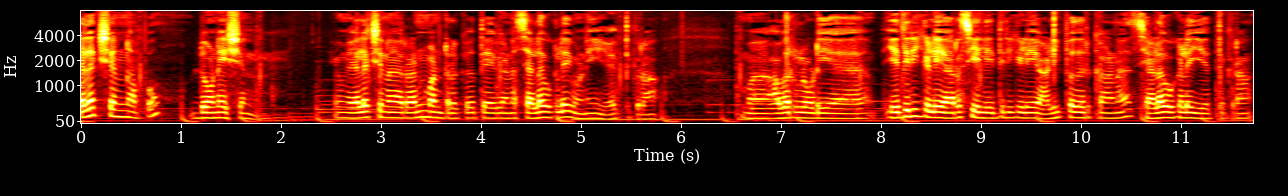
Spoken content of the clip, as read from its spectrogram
எலெக்ஷன் அப்போது டொனேஷன் இவங்க எலெக்ஷனை ரன் பண்ணுறதுக்கு தேவையான செலவுகளை இவனை ஏற்றுக்கிறான் அவர்களுடைய எதிரிகளை அரசியல் எதிரிகளை அழிப்பதற்கான செலவுகளை ஏற்றுக்கிறான்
